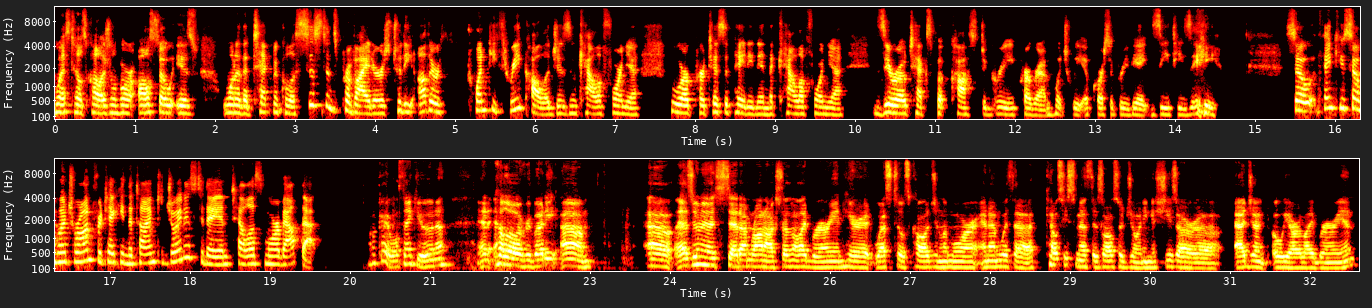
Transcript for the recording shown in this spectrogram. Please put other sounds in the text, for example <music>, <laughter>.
West Hills College Lemoore also is one of the technical assistance providers to the other 23 colleges in California who are participating in the California Zero Textbook Cost Degree Program, which we, of course, abbreviate ZTC. <laughs> So thank you so much, Ron, for taking the time to join us today and tell us more about that. Okay, well, thank you, Una. And hello, everybody. Um, uh, as Una said, I'm Ron Oxford, I'm a librarian here at West Hills College in Lemoore, and I'm with uh, Kelsey Smith is also joining us. She's our uh, adjunct OER librarian.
